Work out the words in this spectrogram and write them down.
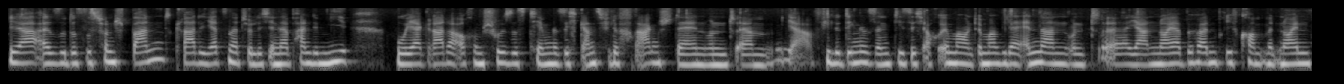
ja, also das ist schon spannend, gerade jetzt natürlich in der Pandemie, wo ja gerade auch im Schulsystem sich ganz viele Fragen stellen und ähm, ja, viele Dinge sind, die sich auch immer und immer wieder ändern und äh, ja, ein neuer Behördenbrief kommt mit neuen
